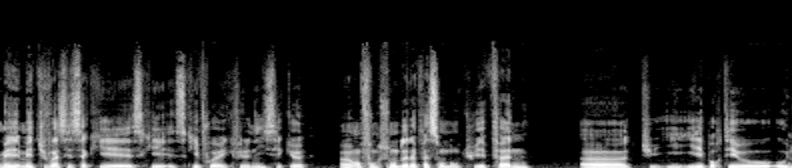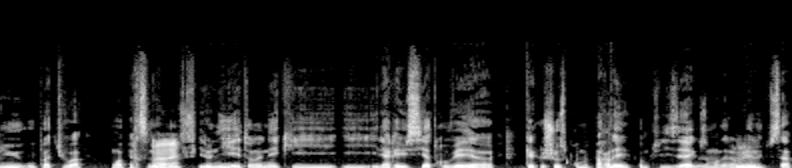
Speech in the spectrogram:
mais, mais tu vois, c'est ça qui est, ce qui est, ce qui est fou avec Filoni, c'est que, euh, en fonction de la façon dont tu es fan, euh, tu, il, il est porté au, au nu ou pas, tu vois. Moi, personnellement, Ouais, ouais. Filoni, étant donné qu'il il, il a réussi à trouver euh, quelque chose pour me parler, comme tu disais, avec The Mandalorian Mhm. et tout ça,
